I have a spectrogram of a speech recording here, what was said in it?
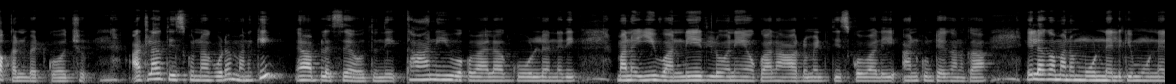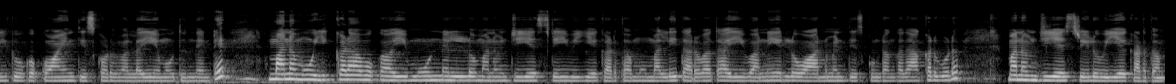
పక్కన పెట్టుకోవచ్చు. అట్లా తీసుకున్నా కూడా మనకి ప్లస్సే అవుతుంది. కానీ ఒకవేళ గోల్డ్ అనేది మనం ఈ వన్ ఇయర్లోనే ఒకవేళ ఆర్నమెంట్ తీసుకోవాలి అనుకుంటే కనుక ఇలాగ మనం మూడు నెలలకి మూడు నెలలకి ఒక కాయిన్ తీసుకోవడం వల్ల ఏమవుతుందంటే మనము ఇక్కడ ఒక ఈ మూడు నెలల్లో మనం జిఎస్టీ విఏ కడతాము. మళ్ళీ తర్వాత ఈ వన్ ఇయర్లో ఆర్నమెంట్ తీసుకుంటాం కదా అక్కడ కూడా మనం జిఎస్టీలు విఏ కడతాం.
